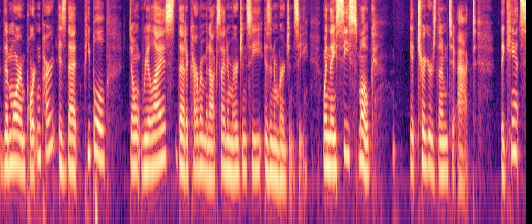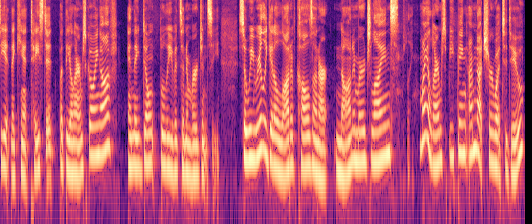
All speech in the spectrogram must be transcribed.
The more important part is that people don't realize that a carbon monoxide emergency is an emergency. When they see smoke, it triggers them to act. They can't see it, they can't taste it, but the alarm's going off. and they don't believe it's an emergency. So we really get a lot of calls on our non-emerge lines, like my alarm's beeping, I'm not sure what to do,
